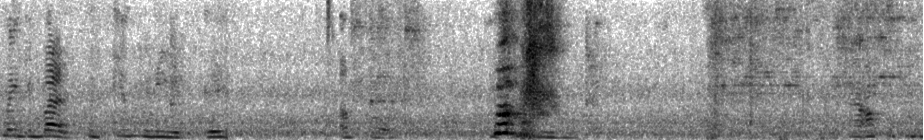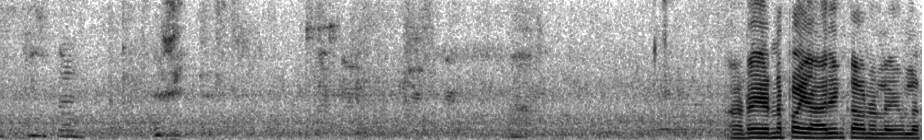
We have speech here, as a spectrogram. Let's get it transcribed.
இன்னைக்கு பாரு அட என்னப்பா யாரையும் காணல இவ்வளோ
